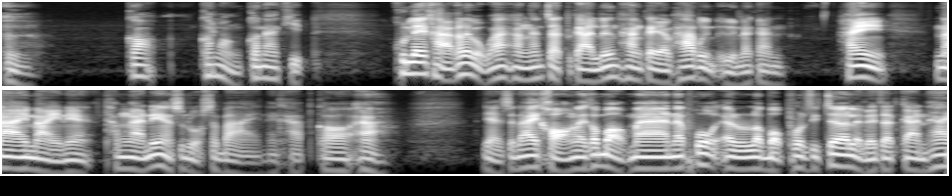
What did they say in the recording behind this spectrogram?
เออก็ก็ลองก็น่าคิด คุณเลขาก็เลยบอกว่าอังั้นจัดการเรื่องทางกายภาพอื่นๆแล้วกัน ให้นายใหม่เนี่ยทำงานได้อย่างสะดวกสบายนะครับ ก็อ้าวอยากจะได้ของอะไรก็บอกมานะพวกระบบ procedure อะไรเดี๋ยวจัดการให้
